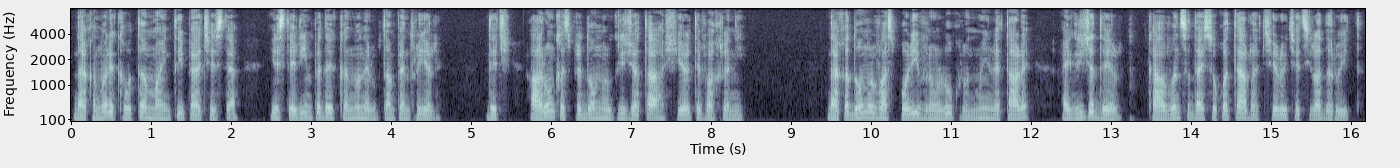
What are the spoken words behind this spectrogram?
Dacă nu le căutăm mai întâi pe acestea, este limpede că nu ne luptăm pentru ele. Deci, aruncă spre Domnul grija ta și El te va hrăni. Dacă Domnul va spori vreun lucru în mâinile tale, ai grijă de el, ca având să dai socoteală celui ce ți l-a dăruit.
